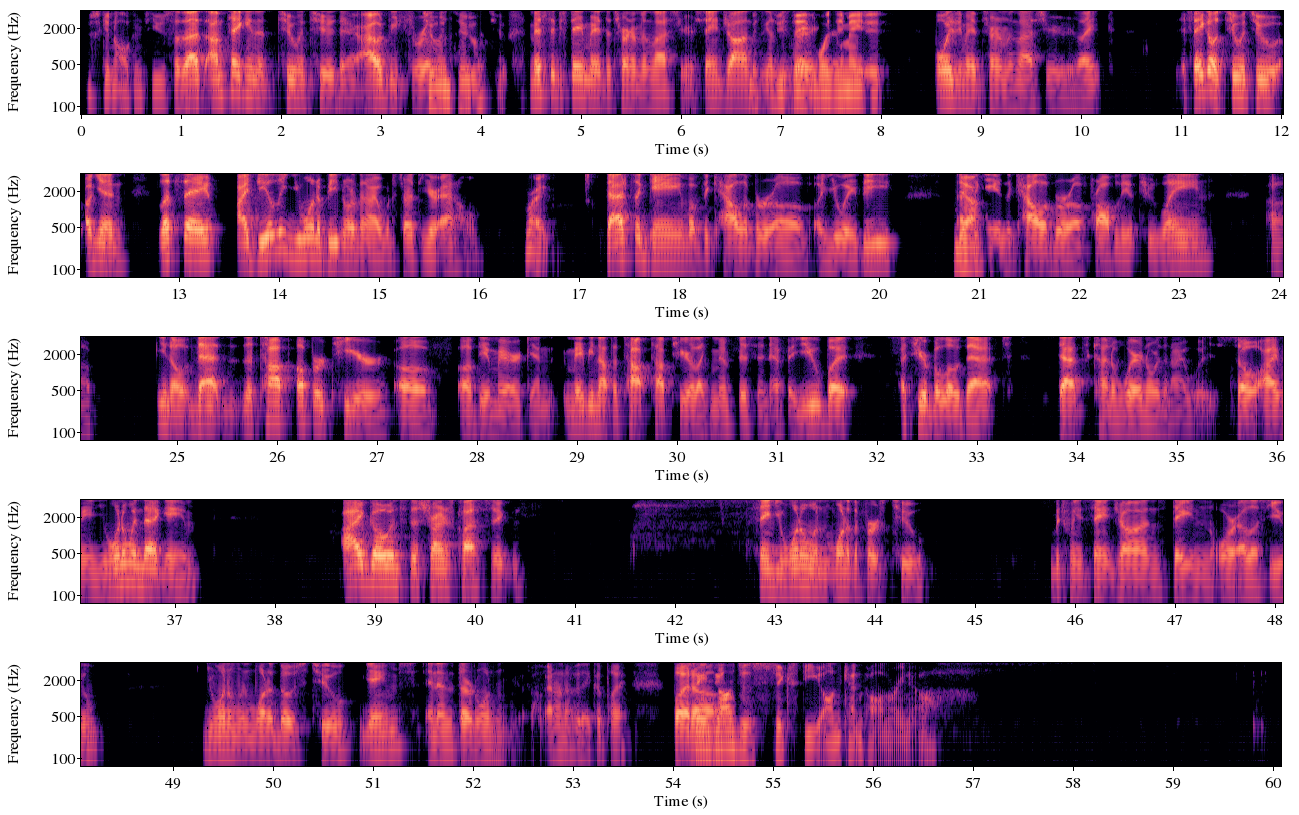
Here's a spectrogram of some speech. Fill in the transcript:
Just getting all confused. So that I'm taking the two and two there. I would be thrilled. Two and with two. two. Mississippi State made the tournament last year. St. John's is going to be very State, Boise good. made it. Boise made the tournament last year. Like, if they go two and two again, let's say ideally you want to beat Northern Iowa to start the year at home. Right. That's a game of the caliber of a UAB. That's Yeah. a game the caliber of probably a Tulane. Uh, you know that the top upper tier of of the American, maybe not the top top tier like Memphis and FAU, but a tier below that. That's kind of where Northern Iowa is. So I mean, you want to win that game. I go into the Shriners Classic saying you want to win one of the first two between St. John's, Dayton, or LSU. You want to win one of those two games, and then the third one, I don't know who they could play, But St. uh, John's is 60 on KenPom right now.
